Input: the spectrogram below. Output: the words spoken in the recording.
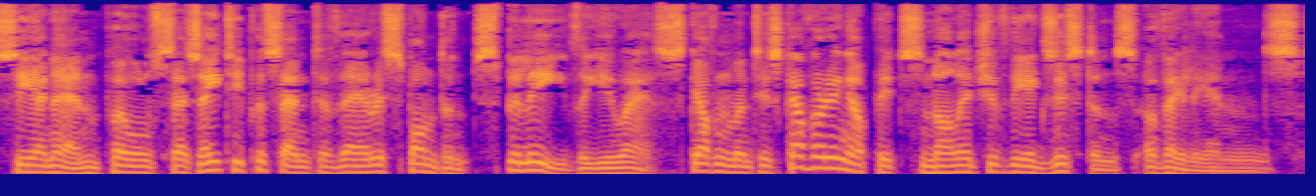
CNN poll says 80% of their respondents believe the US government is covering up its knowledge of the existence of aliens.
